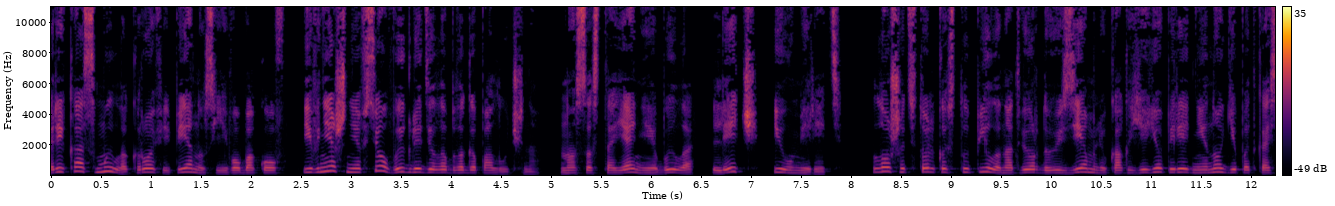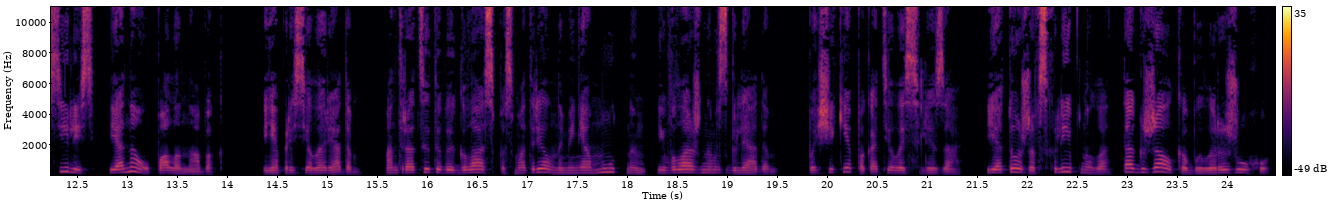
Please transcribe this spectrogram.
Река смыла кровь и пену с его боков, и внешне все выглядело благополучно, но состояние было лечь и умереть. Лошадь только ступила на твердую землю, как ее передние ноги подкосились, и она упала на бок. Я присела рядом. Антрацитовый глаз посмотрел на меня мутным и влажным взглядом. По щеке покатилась слеза. Я тоже всхлипнула, так жалко было рыжуху.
